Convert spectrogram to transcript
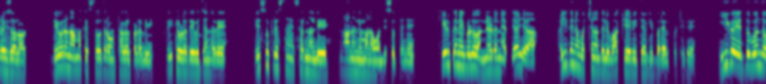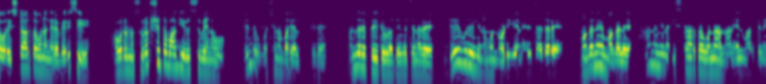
ಪ್ರೈಸ್ ಅಲಾಟ್ ದೇವರ ನಾಮಕ್ಕೆ ಸ್ತೋತ್ರ ಉಂಟಾಗಲ್ಪಡಲಿ. ಪ್ರೀತಿಯುಳ್ಳ ದೇವಜನರೇ, ಯೇಸು ಕ್ರಿಸ್ತನ ಹೆಸರಿನಲ್ಲಿ ನಾನು ನಿಮ್ಮನ್ನು ವಂದಿಸುತ್ತೇನೆ. ಕೀರ್ತನೆಗಳು ಹನ್ನೆರಡನೇ ಅಧ್ಯಾಯ ಐದನೇ ವಚನದಲ್ಲಿ ವಾಕ್ಯ ರೀತಿಯಾಗಿ ಬರೆಯಲ್ಪಟ್ಟಿದೆ. ಈಗ ಎದ್ದು ಬಂದು ಅವರ ಇಷ್ಟಾರ್ಥವನ್ನು ನೆರವೇರಿಸಿ ಅವರನ್ನು ಸುರಕ್ಷಿತವಾಗಿ ಇರಿಸುವೆನು ಎಂದು ವಚನ ಬರೆಯಲ್ಪಟ್ಟಿದೆ. ಅಂದರೆ ಪ್ರೀತಿಯುಳ್ಳ ದೇವಜನರೇ, ದೇವರು ಇಲ್ಲಿ ನಮ್ಮನ್ನು ನೋಡಿ ಏನು ಹೇಳ್ತಾ ಇದ್ದಾರೆ? ಮಗನೇ ಮಗಳೇ, ನಾನು ನಿನ್ನ ಇಷ್ಟಾರ್ಥವನ್ನು ನಾನು ಏನ್ ಮಾಡ್ತೇನೆ?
